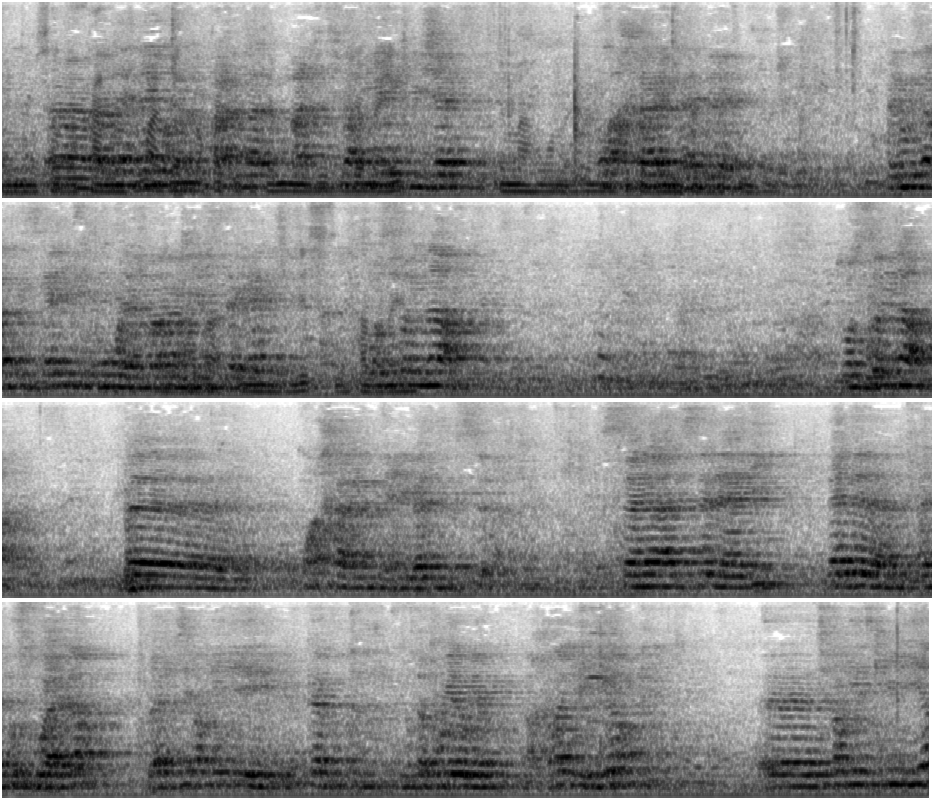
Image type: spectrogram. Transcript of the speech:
والمصادقة على مجموعة ديال النقاط اللي المجلس الجماهيري كما هو معلوم مؤخرا يسموها البرامج ديال السكن المجلس الحضري توصلنا توصلنا ب- مؤخرا هذه هذا الأسبوع هذا الاتفاقيه اللي كانت متطوره وهي أخرى اللي هي آه، اتفاقية تكميليه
